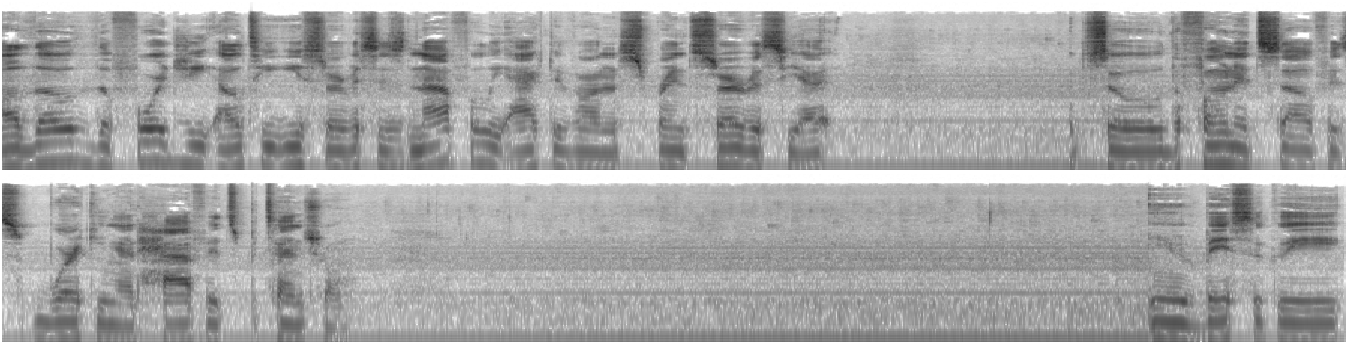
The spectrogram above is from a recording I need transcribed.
Although the 4G LTE service is not fully active on Sprint service yet, so the phone itself is working at half its potential. You basically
